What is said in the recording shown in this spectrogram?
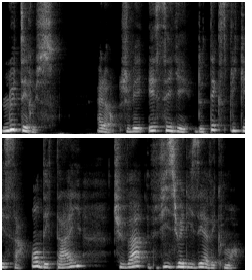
l'utérus. Alors, je vais essayer de t'expliquer ça en détail. Tu vas visualiser avec moi.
